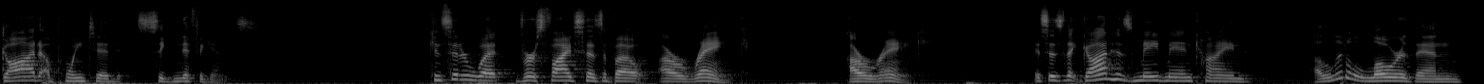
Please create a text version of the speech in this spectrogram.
God appointed significance. Consider what verse 5 says about our rank. Our rank. It says that God has made mankind a little lower than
